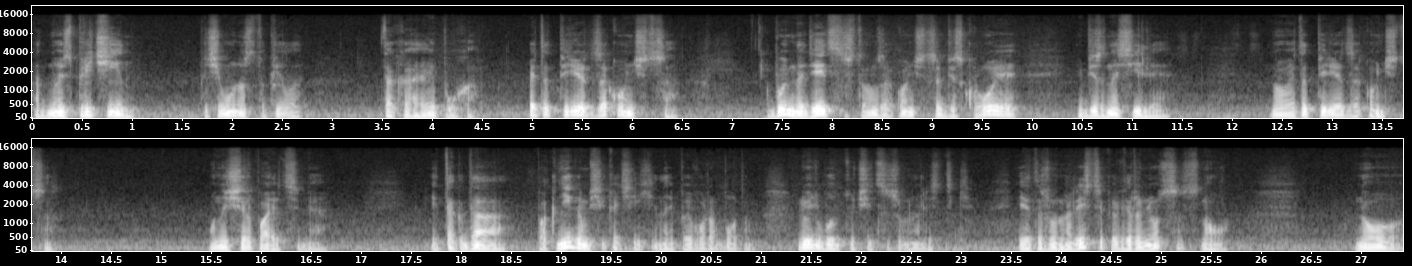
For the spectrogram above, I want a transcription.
одной из причин, почему наступила такая эпоха. Этот период закончится. Будем надеяться, что он закончится без крови и без насилия. Но этот период закончится. Он исчерпает себя. И тогда по книгам Щекочихина и по его работам люди будут учиться журналистике. И эта журналистика вернется снова. Но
